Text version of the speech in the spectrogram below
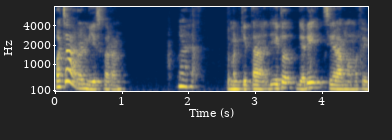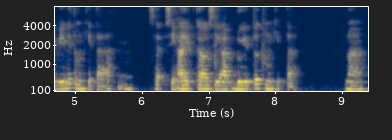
pacaran dia sekarang. Wah. Teman kita. Itu jadi si Rama sama Feby ini teman kita. Mm. Si Haikal si Abdu itu teman kita nah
